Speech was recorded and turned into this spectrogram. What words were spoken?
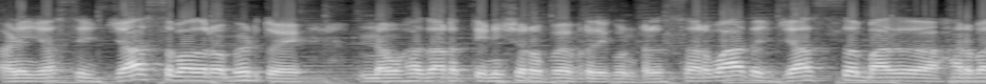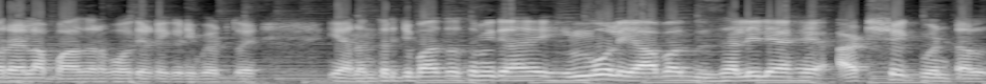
आणि जास्तीत जास्त बाजार भेटतोय नऊ हजार तीनशे रुपये प्रति क्विंटल. सर्वात जास्त बाज हरभऱ्याला बाजारभाव त्या ठिकाणी भेटतोय. यानंतरची बाजार समिती आहे हिंगोली. आवक झालेली आहे आठशे क्विंटल.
